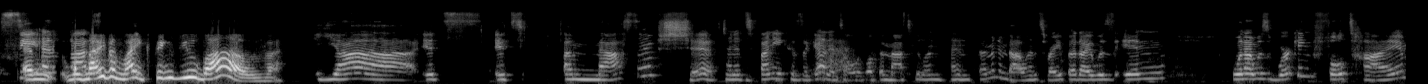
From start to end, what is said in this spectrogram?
See, and, and well, not even like things you love. Yeah, it's it's a massive shift, and it's funny because again, it's all about the masculine and feminine balance, right? But I was in when I was working full time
